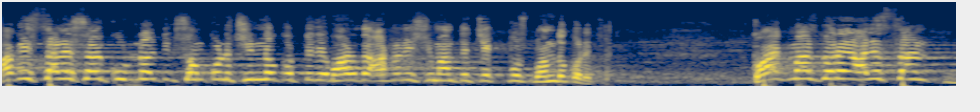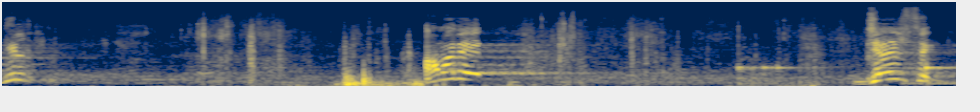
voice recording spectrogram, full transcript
পাকিস্তানের সঙ্গে কূটনৈতিক সম্পর্ক ছিন্ন করতে গিয়ে ভারতে আটারি সীমান্তে চেকপোস্ট বন্ধ করেছে। কয়েক মাস ধরে রাজস্থান দিল আমাদের general secretary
